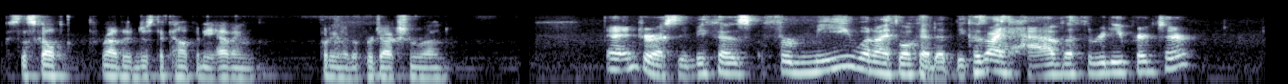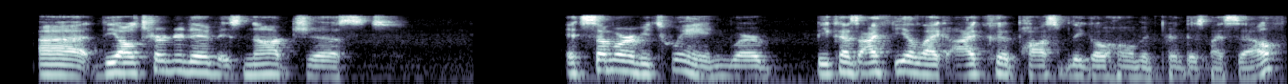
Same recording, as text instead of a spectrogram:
because the sculpt rather than just the company having putting out a production run. Yeah, interesting because for me, when I look at it, because I have a 3D printer, uh, the alternative is not just. It's somewhere in between where because I feel like I could possibly go home and print this myself.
